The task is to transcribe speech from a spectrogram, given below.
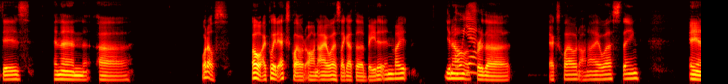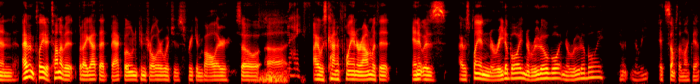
days and then uh what else Oh, I played XCloud on iOS. I got the beta invite, you Oh know, yeah. for the XCloud on iOS thing. And I haven't played a ton of it, but I got that backbone controller, which is freaking baller. So uh, Nice. I was kind of playing around with it, and it was I was playing Naruto Boy, Naruto Boy, Naruto Boy, Naruto. It's something like that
